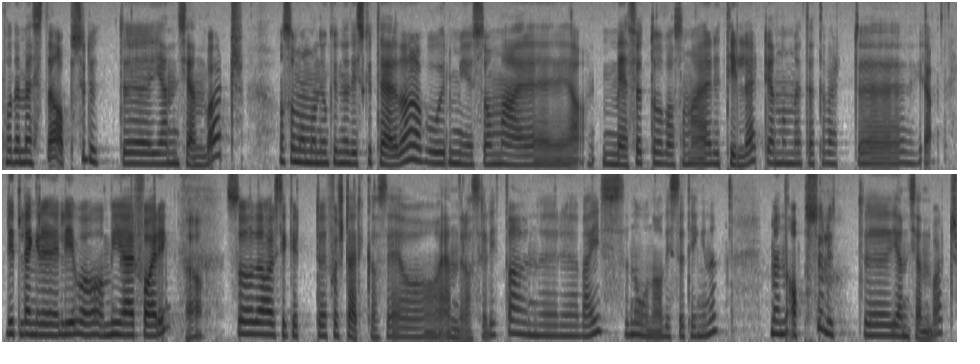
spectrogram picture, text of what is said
på det meste. Absolutt uh, gjenkjennbart. Og så må man jo kunne diskutere da, hvor mye som er eh, ja, medfødt, og hva som er tillært gjennom et etter hvert eh, ja, litt lengre liv og mye erfaring. Ja. Så det har sikkert forsterka seg og endra seg litt da, underveis, noen av disse tingene. Men absolutt uh, gjenkjennbart.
